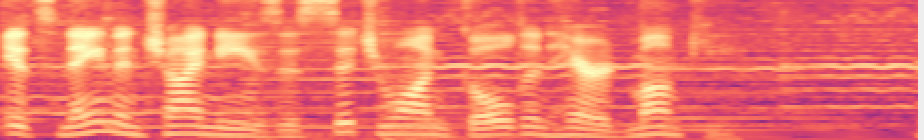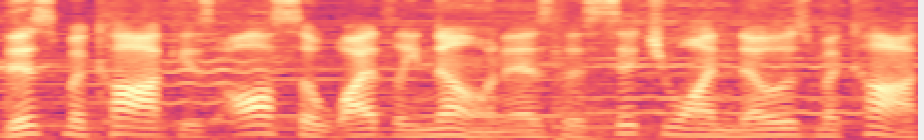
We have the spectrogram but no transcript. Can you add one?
Its name in Chinese is Sichuan golden haired monkey. This macaque is also widely known as the Sichuan nose macaque.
